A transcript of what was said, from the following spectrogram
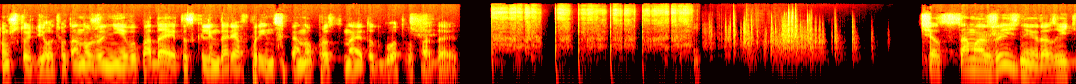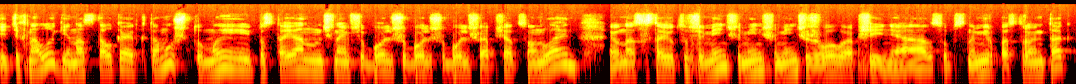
ну, что делать? Вот оно же не выпадает из календаря в принципе, оно просто на этот год выпадает. Сейчас сама жизнь и развитие технологий нас толкает к тому, что мы постоянно начинаем все больше, больше, больше общаться онлайн, и у нас остается все меньше, меньше, меньше живого общения. А, собственно, мир построен так,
